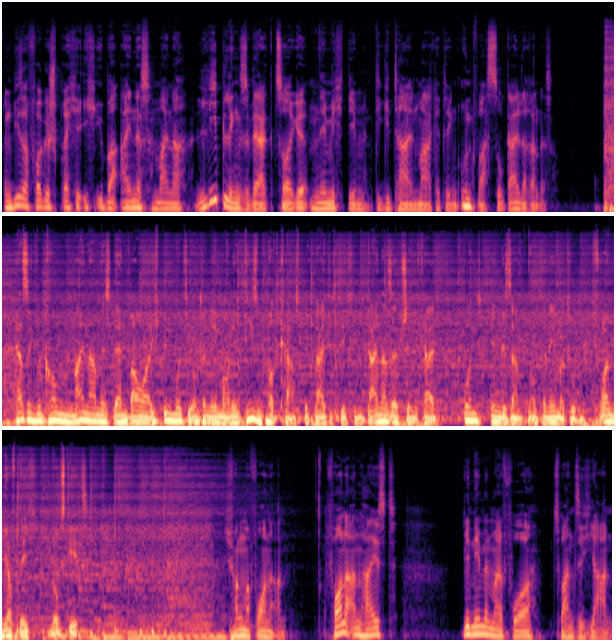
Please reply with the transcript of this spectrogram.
In dieser Folge spreche ich über eines meiner Lieblingswerkzeuge, nämlich dem digitalen Marketing und was so geil daran ist. Herzlich willkommen, mein Name ist Dan Bauer, ich bin Multiunternehmer und in diesem Podcast begleite ich dich in deiner Selbstständigkeit und im gesamten Unternehmertum. Ich freue mich auf dich, los geht's. Ich fange mal vorne an. Vorne an heißt, wir nehmen mal vor 20 Jahren.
